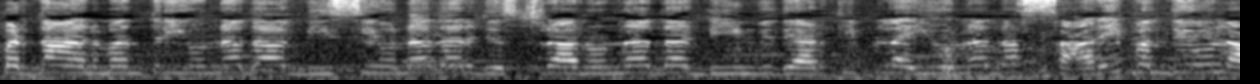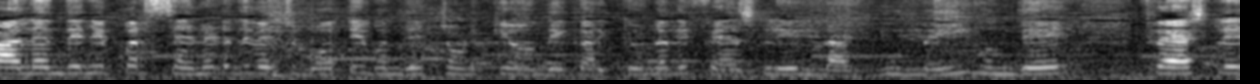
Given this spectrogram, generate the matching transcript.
ਪ੍ਰਧਾਨ ਮੰਤਰੀ ਉਹਨਾਂ ਦਾ ਵੀਸੀ ਉਹਨਾਂ ਦਾ, ਰਜਿਸਟਰਾਰ ਉਹਨਾਂ ਦਾ ਡੀਨ ਵਿਦਿਆਰਥੀ ਭਲਾਈ ਉਹਨਾਂ ਦਾ, ਸਾਰੇ ਬੰਦੇ ਉਹ ਲਾ ਲੈਂਦੇ ਨੇ, ਪਰ ਸੈਨੇਟ ਦੇ ਵਿੱਚ ਬਹੁਤੇ ਬੰਦੇ ਚੁਣ ਕੇ ਆਉਂਦੇ ਕਰਕੇ ਉਹਨਾਂ ਦੇ ਫੈਸਲੇ ਲਾਗੂ ਨਹੀਂ ਹੁੰਦੇ। ਫੈਸਲੇ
